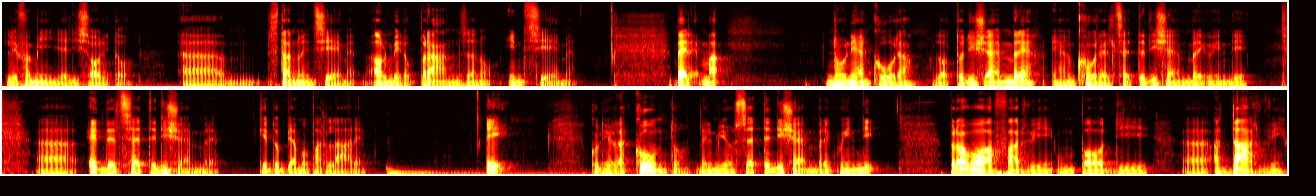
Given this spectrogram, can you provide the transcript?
le famiglie di solito eh, stanno insieme, almeno pranzano insieme. Bene, ma non è ancora l'8 dicembre, è ancora il 7 dicembre, quindi uh, è del 7 dicembre che dobbiamo parlare. E con il racconto del mio 7 dicembre, quindi, provo a farvi un po' di, uh, a darvi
